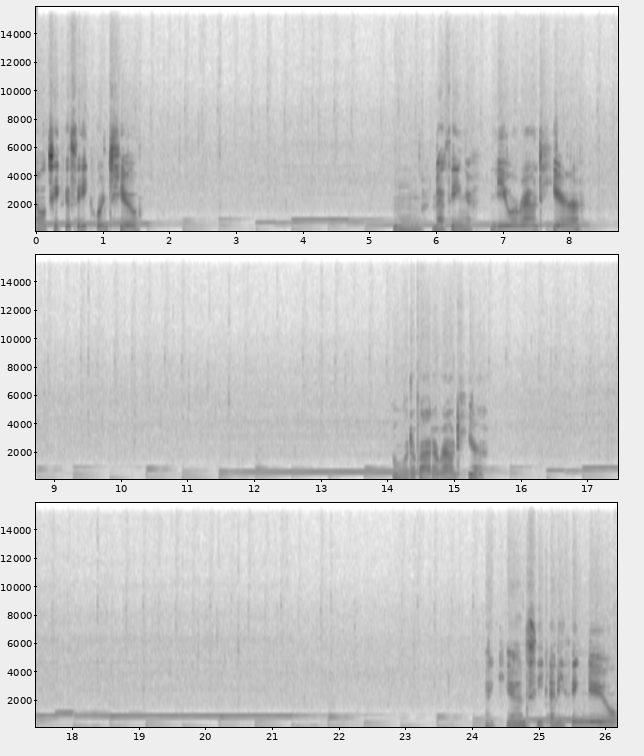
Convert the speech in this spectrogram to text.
And we'll take this acorn too. Hmm, nothing new around here. And what about around here? I can't see anything new.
